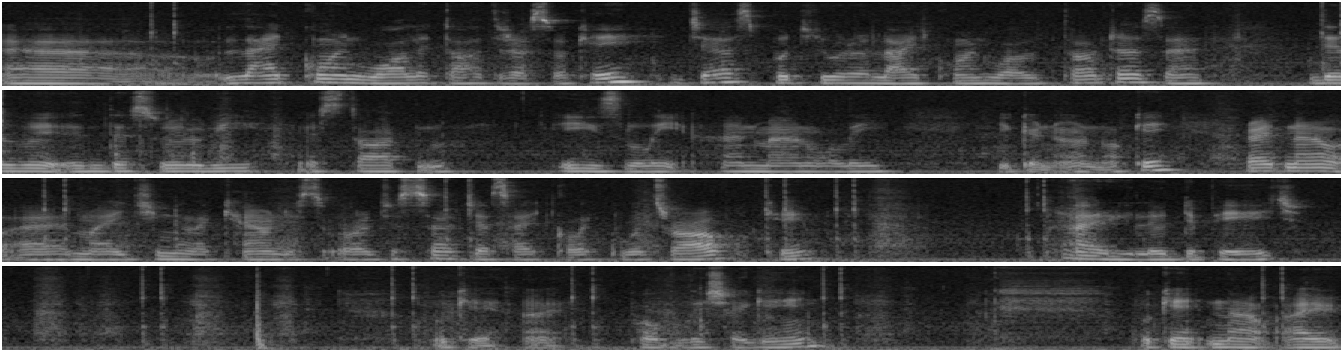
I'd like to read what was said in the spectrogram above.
uh, Litecoin wallet address okay? Just put your Litecoin wallet address and will, this will be start easily and manually you can earn okay? Right now uh, my gmail account is registered. Just i click withdraw okay? I reload the page. Okay i publish again. Okay now i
